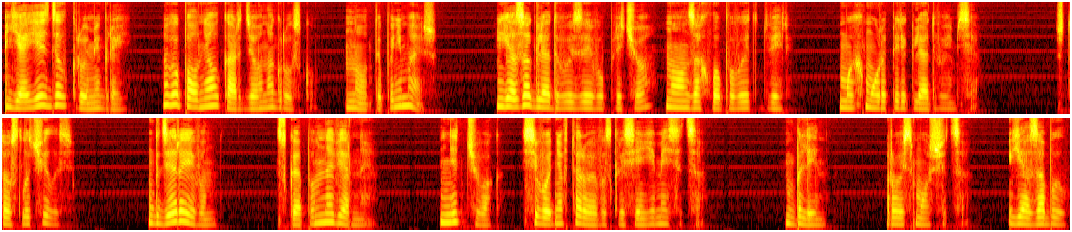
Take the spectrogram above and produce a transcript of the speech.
«Я ездил к Руми Грей. Выполнял кардионагрузку. Ну, ты понимаешь». Я заглядываю за его плечо, но он захлопывает дверь. Мы хмуро переглядываемся. Что случилось? Где Рейвен? С Кэпом, наверное. Нет, чувак, Сегодня второе воскресенье месяца. Блин. Рой сморщится. Я забыл.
